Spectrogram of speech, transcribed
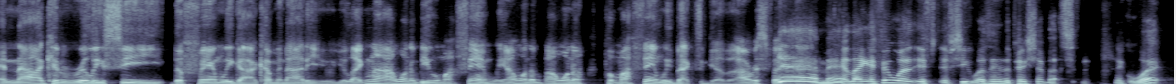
and now I can really see the family guy coming out of you. You're like, nah, I want to be with my family. I want to, I want to put my family back together. I respect. Yeah, that. man. Like if it was, if if she wasn't in the picture, but like what?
